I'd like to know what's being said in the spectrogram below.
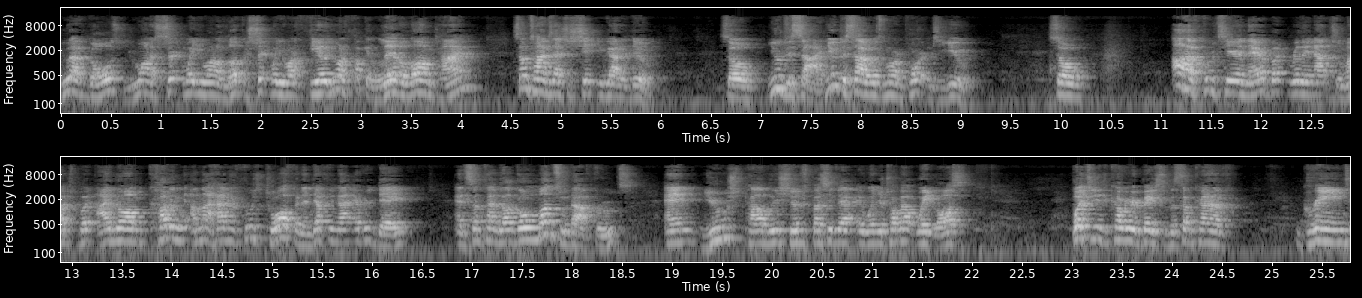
you have goals. You want a certain way you want to look, a certain way you want to feel. You want to fucking live a long time. Sometimes that's the shit you got to do. So you decide. You decide what's more important to you. So I'll have fruits here and there, but really not too much. But I know I'm cutting. I'm not having fruits too often, and definitely not every day. And sometimes I'll go months without fruits. And you probably should, especially when you're talking about weight loss. But you need to cover your bases with some kind of greens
